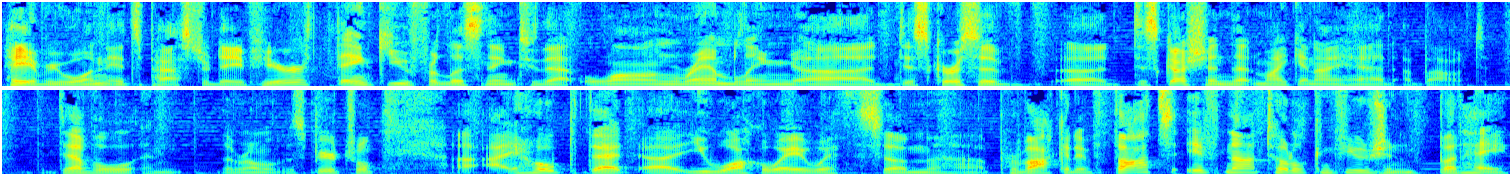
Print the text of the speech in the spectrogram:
Hey everyone, it's Pastor Dave here. Thank you for listening to that long, rambling, uh, discursive uh, discussion that Mike and I had about devil and the realm of the spiritual. Uh, I hope that uh, you walk away with some uh, provocative thoughts, if not total confusion. But hey,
